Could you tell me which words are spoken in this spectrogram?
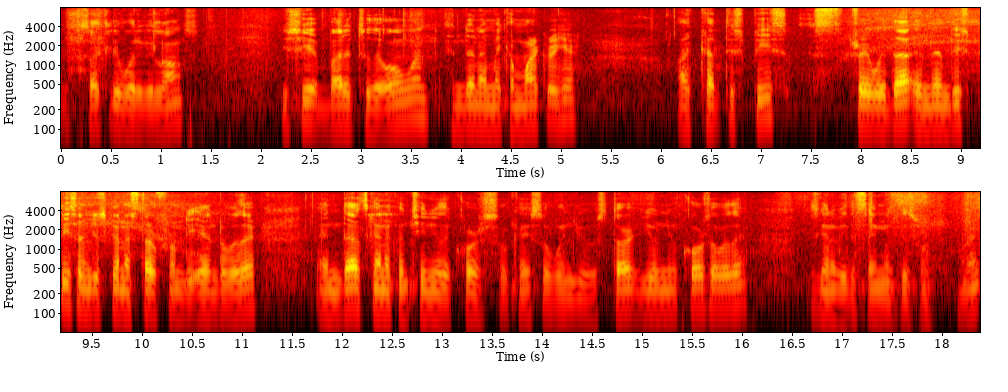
exactly where it belongs. You see it it to the old one and then I make a mark right here I cut this piece straight with that and then this piece I'm just gonna start from the end over there. And that's to continue the course okay? So when you start your new course over there it's to be the same as this one right?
